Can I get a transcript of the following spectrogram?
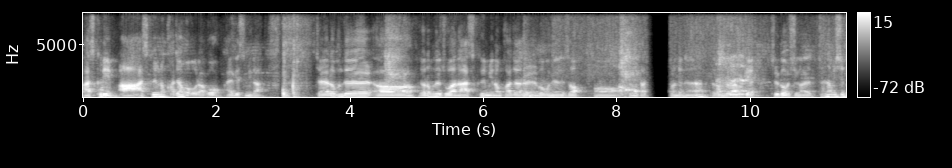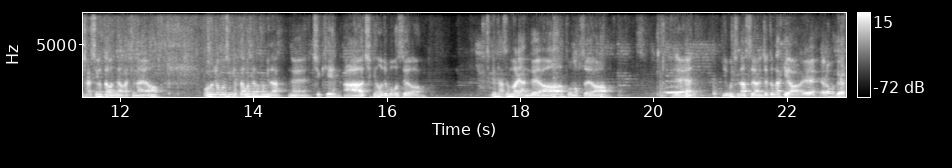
아이스크림. 아, 아이스크림이랑 과자 먹으라고? 알겠습니다. 자, 여러분들, 어, 여러분들 좋아하는 아이스크림이랑 과자를 먹으면서, 어, 좀다 전에는 여러분들과 함께 즐거운 시간. 찬영미 씨는 잘생겼다고 생각하시나요? 어느 정도 생겼다고 생각합니다. 네, 치킨? 아, 치킨 어제 먹었어요. 치킨 다섯 마리 안 돼요. 돈 없어요. 예, 2분 지났어요. 이제 끝날게요. 예, 여러분들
